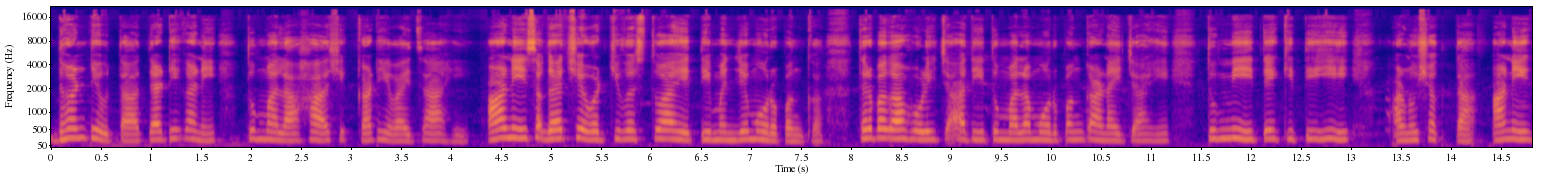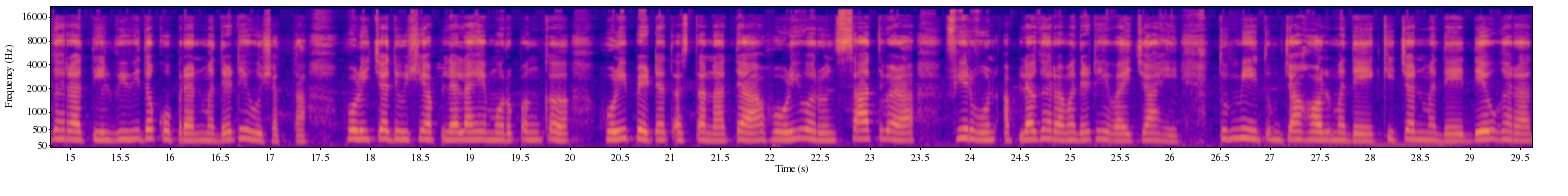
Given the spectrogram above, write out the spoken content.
धन ठेवता त्या ठिकाणी तुम्हाला हा शिक्का ठेवायचा आहे. आणि सगळ्यात शेवटची वस्तू आहे ती म्हणजे मोरपंख. तर बघा होळीच्या आधी तुम्हाला मोरपंख आणायचे आहे. तुम्ही ते कितीही आणू शकता आणि घरातील विविध कोपऱ्यांमध्ये ठेवू शकता. होळीच्या दिवशी आपल्याला हे मोरपंख होळी पेटत असताना त्या होळीवरून सात वेळा फिरवून आपल्या घरामध्ये ठेवायचे आहे. तुम्ही तुमच्या हॉलमध्ये किचनमध्ये देवघरात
